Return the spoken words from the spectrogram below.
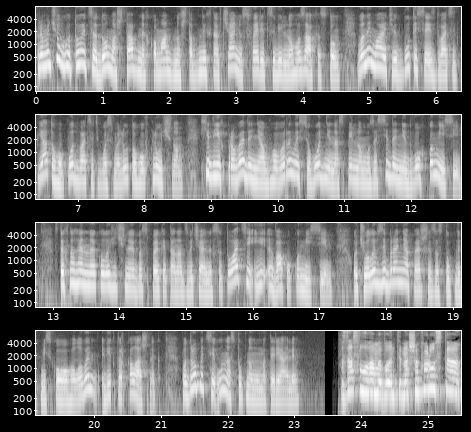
Кременчук готується до масштабних командно-штабних навчань у сфері цивільного захисту. Вони мають відбутися із 25 по 28 лютого включно. Хід їх проведення обговорили сьогодні на спільному засіданні двох комісій з техногенно-екологічної безпеки та надзвичайних ситуацій і евакокомісії. Очолив зібрання перший заступник міського голови Віктор Калашник. Подробиці у наступному матеріалі. За словами Валентина Шафароста,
